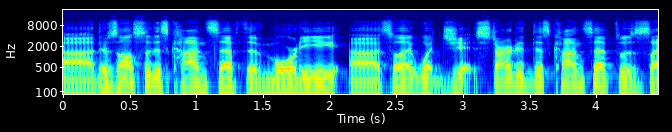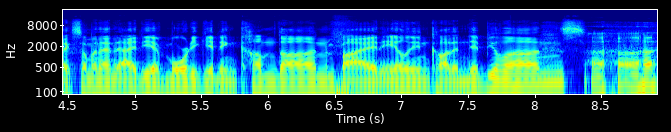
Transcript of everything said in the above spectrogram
Uh, there's also this concept of Morty. Uh, so like what j- started this concept was like someone had an idea of Morty getting cummed on by an alien called a Nibulons, Uh-huh.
